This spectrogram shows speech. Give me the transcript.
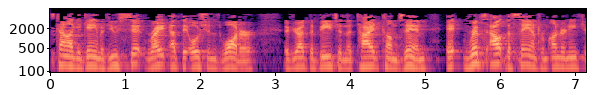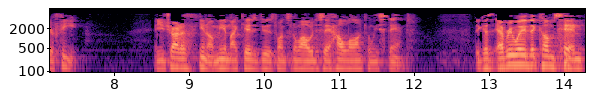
It's kind of like a game. If you sit right at the ocean's water, if you're at the beach and the tide comes in, it rips out the sand from underneath your feet. And you try to, you know, me and my kids do this once in a while. We just say, how long can we stand? Because every wave that comes in,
